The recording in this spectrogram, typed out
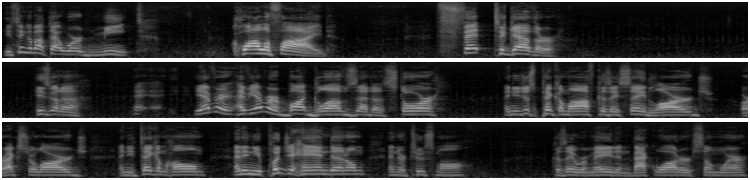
You think about that word meet, qualified, fit together. He's going to. Eh, eh, you ever, have you ever bought gloves at a store and you just pick them off because they say large or extra large and you take them home and then you put your hand in them and they're too small? because they were made in backwater somewhere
